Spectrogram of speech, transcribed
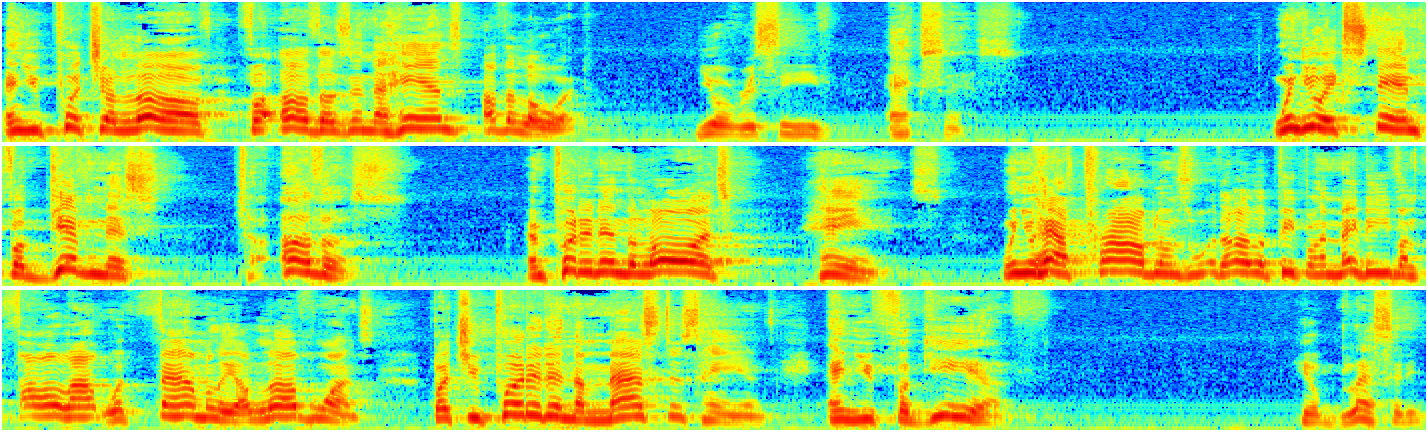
and you put your love for others in the hands of the Lord, you'll receive excess. When you extend forgiveness to others and put it in the Lord's hands, when you have problems with other people and maybe even fall out with family or loved ones, but you put it in the Master's hands and you forgive, He'll bless it. And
